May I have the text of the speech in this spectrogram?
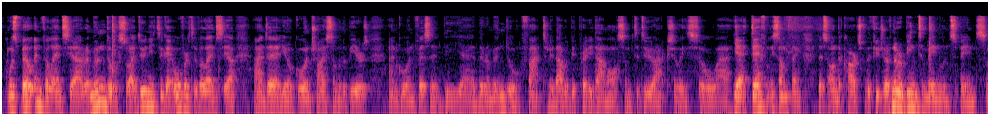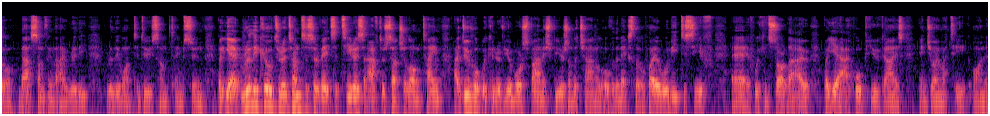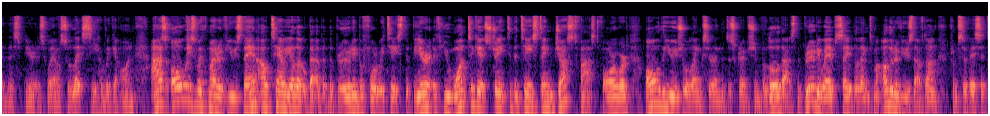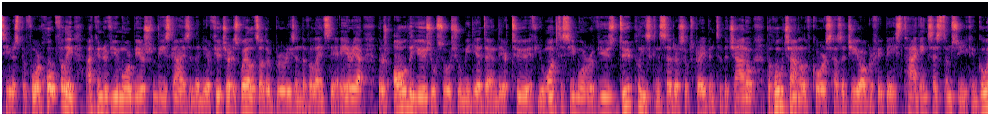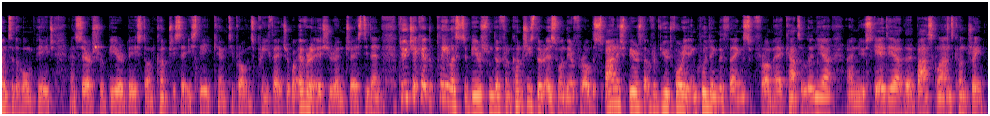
was built in Valencia, Raimundo. So I do need to get over to Valencia and uh, you know go and try some of the beers and go and visit the uh, the Raimundo factory. That would be pretty damn awesome to do actually. So uh, yeah, definitely something that's on the cards for the future. I've never been to mainland Spain, so that's something that I really really want to do sometime soon. But yeah, really cool to return to Cerveza Tyris after such a long time. I do hope we can review more Spanish beers on the channel over the next little while. We'll need to see if uh, if we can sort that out. But yeah, I hope you guys enjoy my take on this beer as well. So let's see how we get on. As always with my reviews then, I'll tell you a little bit about the brewery before we taste the beer. If you want to get straight to the tasting, just fast forward. All the usual links are in the description below. That's the brewery website, the link to my other reviews that I've done from Cerveza Tyris before. Hopefully I can review more beers from these guys in the near future, as well as other breweries in the Valencia area. There's all the usual social media down there too. If you want to see more reviews, do please consider subscribing to the channel. The whole channel, of course, has a geography-based tagging system, so you can go into the homepage and search for beer based on country, city, state, county, province, prefecture, whatever it is you're interested in. Do check out the playlists of beers from different countries. There is one there for all the Spanish beers that I've reviewed for you, including the things from uh, Catalonia and Euskadi, the Basque Lands country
